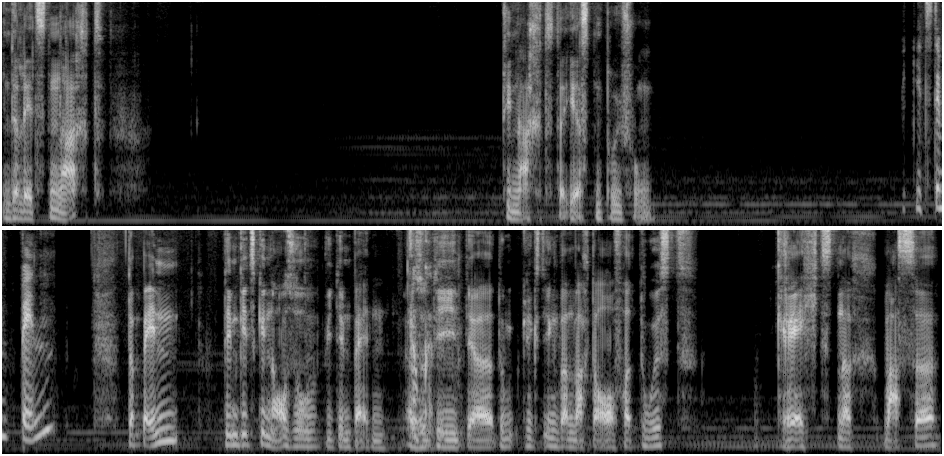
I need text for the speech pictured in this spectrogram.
In der letzten Nacht. Die Nacht der ersten Prüfung. Wie geht's dem Ben? Der Ben, dem geht's genauso wie den beiden. Also Okay. die, der, du kriegst irgendwann wacht er auf, hat Durst, krächzt nach Wasser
